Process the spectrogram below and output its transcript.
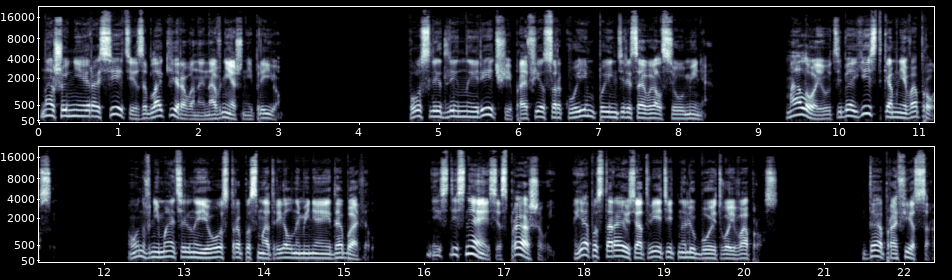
Наши нейросети заблокированы на внешний прием. После длинной речи профессор Куим поинтересовался у меня. «Малой, у тебя есть ко мне вопросы?» Он внимательно и остро посмотрел на меня и добавил. «Не стесняйся, спрашивай. Я постараюсь ответить на любой твой вопрос». «Да, профессор»,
